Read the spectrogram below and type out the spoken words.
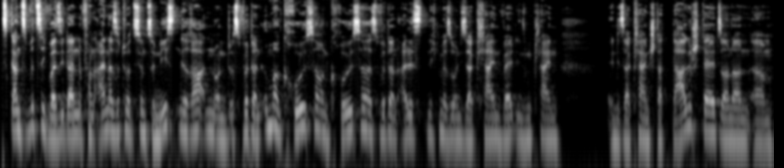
Ist ganz witzig, weil sie dann von einer Situation zur nächsten geraten und es wird dann immer größer und größer. Es wird dann alles nicht mehr so in dieser kleinen Welt, in diesem kleinen, in dieser kleinen Stadt dargestellt, sondern ähm,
